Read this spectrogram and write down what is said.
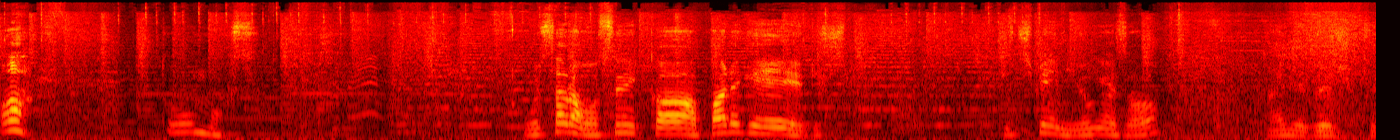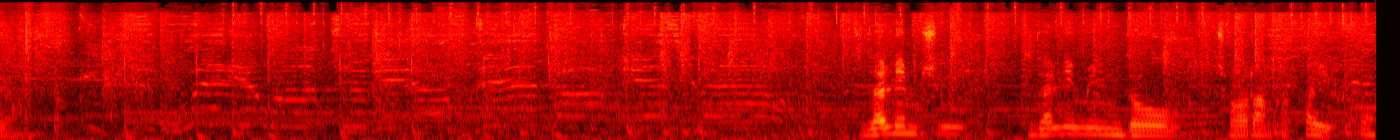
아! 또못 먹었어. 올 사람 없으니까 빠르게 리치, 리치베인 이용해서 라인 내보여줄게요. 기다림 중 기다림님도 저랑 가까이 있고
